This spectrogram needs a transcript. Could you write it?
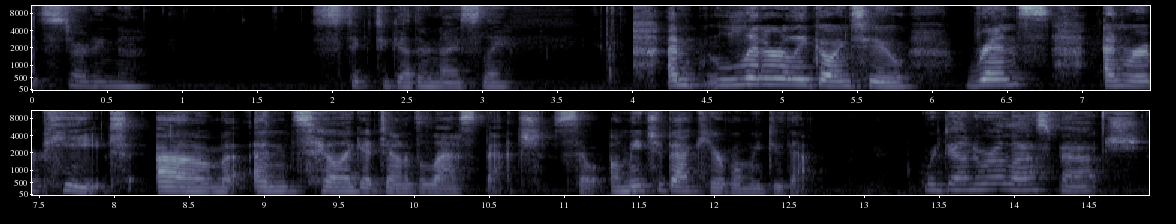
It's starting to stick together nicely. I'm literally going to rinse and repeat um, until I get down to the last batch. So I'll meet you back here when we do that. We're down to our last batch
